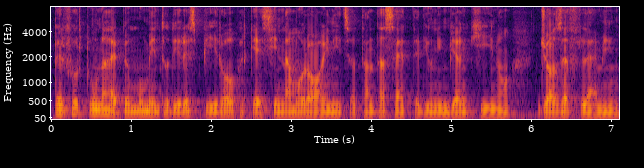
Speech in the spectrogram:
Per fortuna ebbe un momento di respiro perché si innamorò a inizio 87 di un imbianchino, Joseph Fleming.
